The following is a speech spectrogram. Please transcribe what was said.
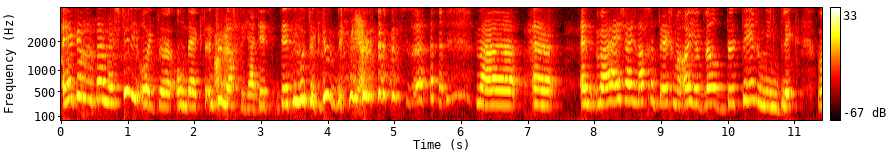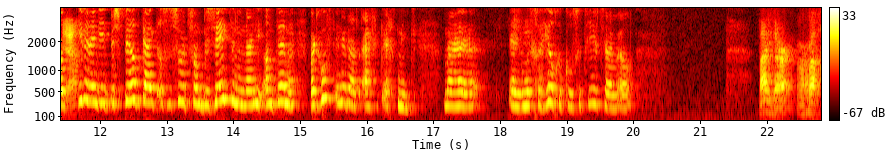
ik heb het bij mijn studie ooit eh, ontdekt en Ah, toen ja. dacht ik, ja, dit, dit moet ik doen. Ja. Dus, eh, maar eh, En, maar hij zei lachend tegen me, oh je hebt wel de tereminblik. Want iedereen die het bespeelt kijkt als een soort van bezetene naar die antenne. Maar het hoeft inderdaad eigenlijk echt niet. Maar eh, ja, je moet heel geconcentreerd zijn wel. Gaaf.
